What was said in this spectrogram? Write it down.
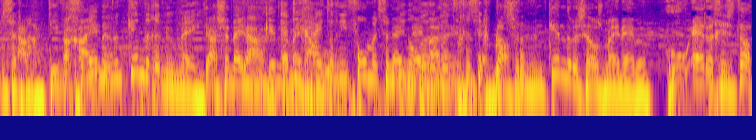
zeg Ja, maar. Die ze nemen de- hun kinderen nu mee. Ja, ze nemen hun Ja, kinderen die mee. ga je Nou, toch niet vol met zo'n nee, ding nee, op, maar op het gezicht Dat ze blaffen? hun kinderen zelfs meenemen. Hoe erg is dat?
